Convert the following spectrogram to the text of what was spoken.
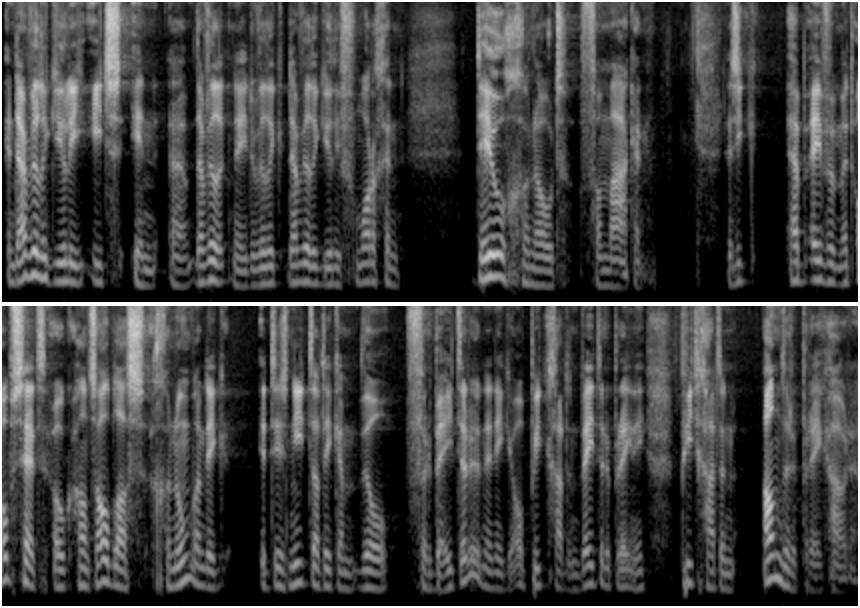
en daar wil ik jullie iets in, uh, daar wil ik, nee, daar wil ik, daar wil ik jullie vanmorgen deelgenoot van maken. Dus ik heb even met opzet ook Hans Alblas genoemd, want ik, het is niet dat ik hem wil verbeteren. Dan denk je, oh Piet gaat een betere preek. Nee, Piet gaat een andere preek houden.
